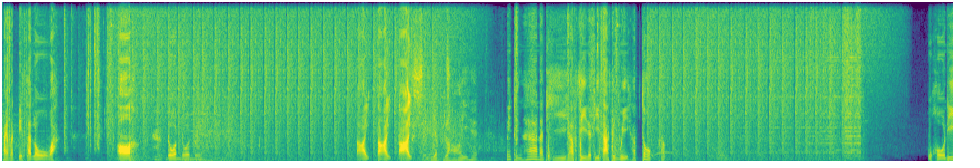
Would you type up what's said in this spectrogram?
ไม่มันติดสโลว์ว่ะอ๋อ โดนโดนโดนตายตายตายเรียบร้อยฮะ ไม่ถึง 5 นาทีครับ 4 นาที30วิครับ จบครับโอ้โห ดี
